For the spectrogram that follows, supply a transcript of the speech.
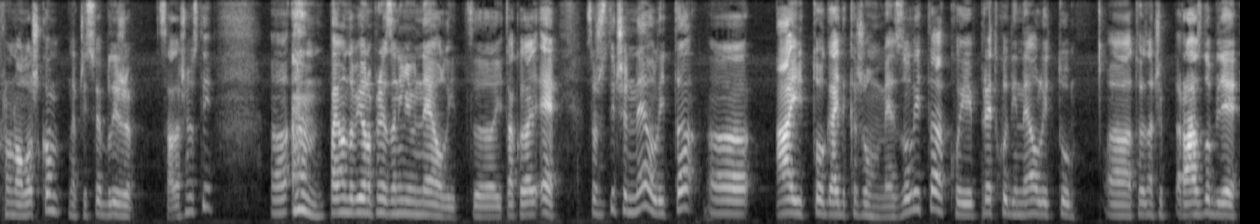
hronološkom, znači sve bliže sadašnjosti. pa je onda bio, na primjer, zanimljiv neolit uh, i tako dalje. E, sa što se tiče neolita, uh, a i tog, ajde kažemo, mezolita, koji prethodi neolitu, uh, to je znači razdoblje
